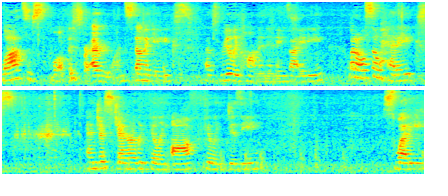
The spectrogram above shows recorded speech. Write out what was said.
lots of, well, this is for everyone, stomach aches. That's really common in anxiety but also headaches and just generally feeling off, feeling dizzy, sweaty,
